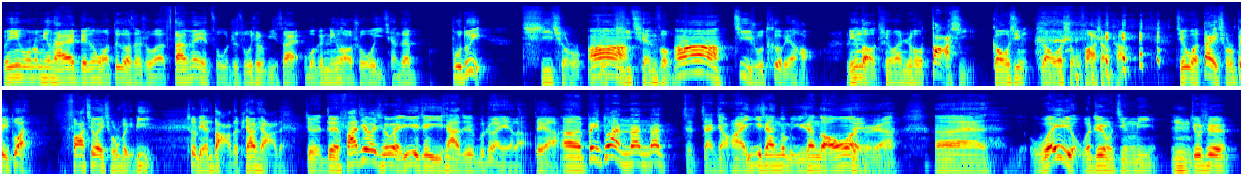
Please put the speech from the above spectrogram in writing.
微信公众平台别跟我嘚瑟说，单位组织足球比赛，我跟领导说，我以前在部队踢球，啊就踢前锋，啊，技术特别好。领导听完之后大喜，高兴，让我首发上场。结果带球被断，发界外球违例，这脸打的啪啪的。就是对发界外球违例，这一下就不专业了。对呀、呃，被断那那咱咱讲话，一山更比一山高嘛，是不是？呃，我也有过这种经历，嗯，就是，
